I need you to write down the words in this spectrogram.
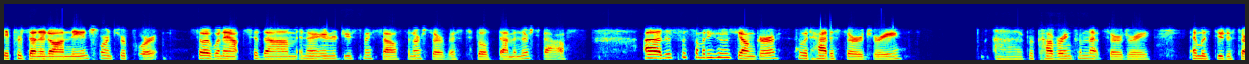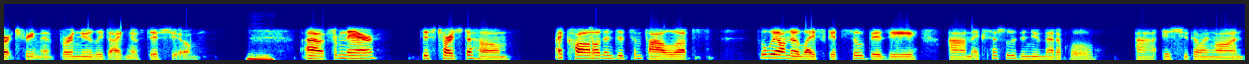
They presented on the insurance report, so I went out to them and I introduced myself and our service to both them and their spouse. Uh, this was somebody who was younger, who had had a surgery, uh, recovering from that surgery, and was due to start treatment for a newly diagnosed issue. Mm-hmm. Uh, from there, discharged to home. I called and did some follow-ups, but we all know life gets so busy, um, especially with a new medical uh, issue going on,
